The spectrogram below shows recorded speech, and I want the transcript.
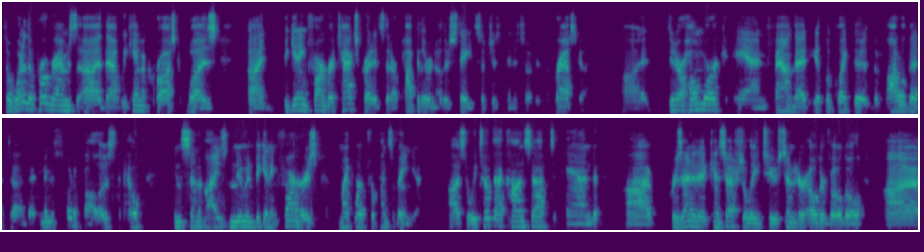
So one of the programs uh, that we came across was uh, beginning farmer tax credits that are popular in other states, such as Minnesota and Nebraska. Uh, did our homework and found that it looked like the, the model that, uh, that Minnesota follows to help incentivize new and beginning farmers might work for Pennsylvania. Uh, so we took that concept and uh, presented it conceptually to Senator Elder Vogel, uh,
